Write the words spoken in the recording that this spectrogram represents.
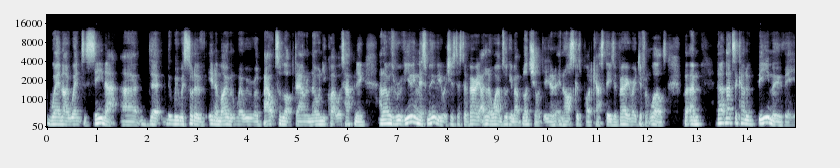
when I went to see that, uh, that, that we were sort of in a moment where we were about to lock down and no one knew quite what was happening. And I was reviewing this movie, which is just a very, I don't know why I'm talking about Bloodshot in Oscars podcast. These are very, very different worlds. But um, that, that's a kind of B movie.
